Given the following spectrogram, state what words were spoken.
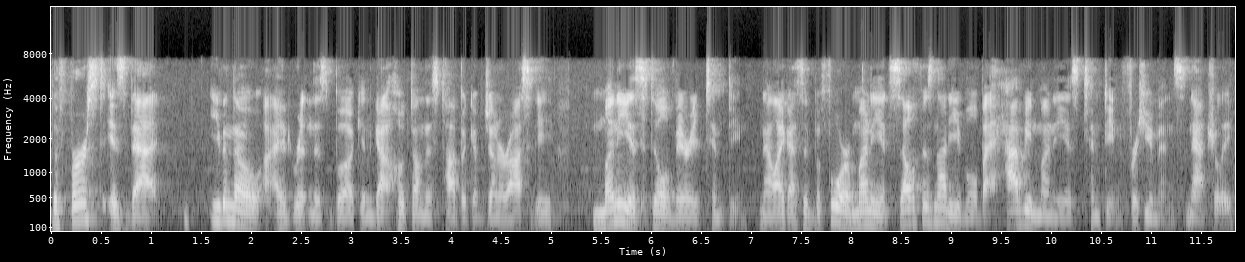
The first is that even though I had written this book and got hooked on this topic of generosity, money is still very tempting. Now, like I said before, money itself is not evil, but having money is tempting for humans naturally.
